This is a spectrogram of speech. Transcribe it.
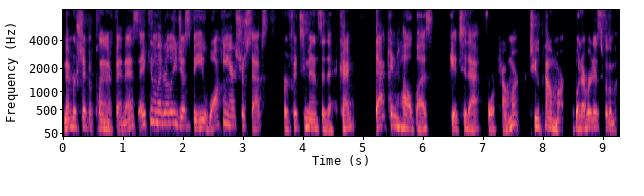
membership at Planet Fitness. It can literally just be walking extra steps for 15 minutes a day. Okay. That can help us get to that four pound mark, two pound mark, whatever it is for the month.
